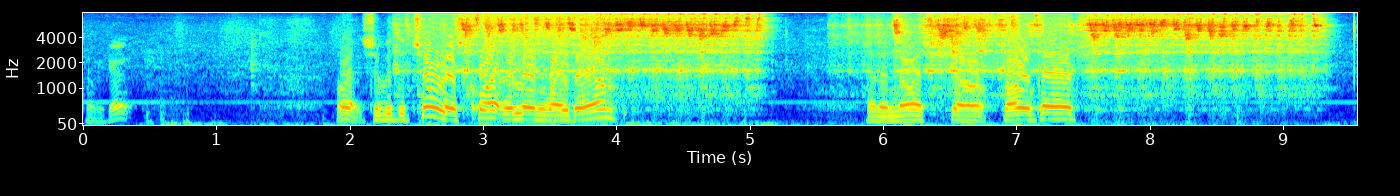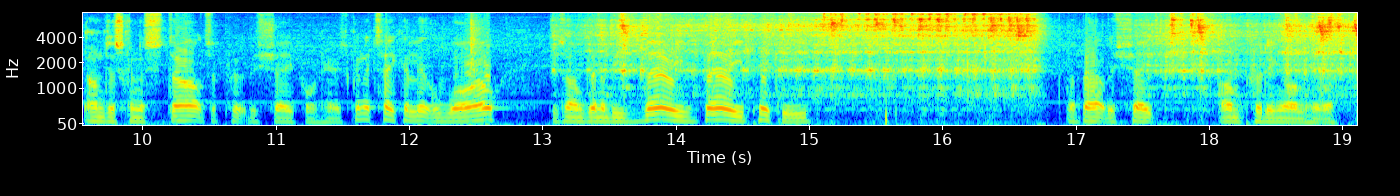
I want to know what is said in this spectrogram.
There we go. Right, so with the tool there's quite a long way down and a nice sharp bowl gouge. I'm just going to start to put the shape on here. It's going to take a little while because I'm going to be very, very picky about the shape I'm putting on here.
